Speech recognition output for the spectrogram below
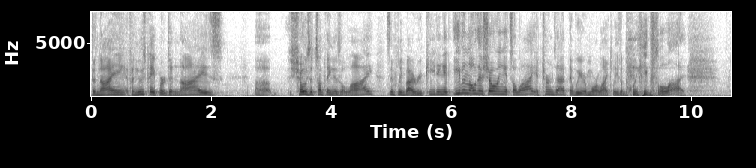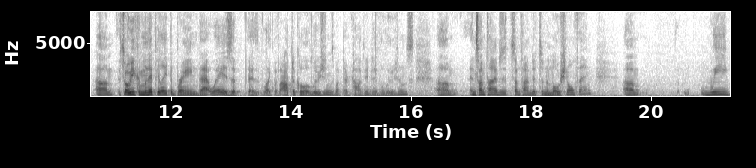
Denying, if a newspaper denies, uh, shows that something is a lie simply by repeating it, even though they're showing it's a lie, it turns out that we are more likely to believe the lie. Um, so you can manipulate the brain that way, as, if, as like with optical illusions, but they're cognitive illusions. Um, and sometimes, sometimes it's an emotional thing. Um, we,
